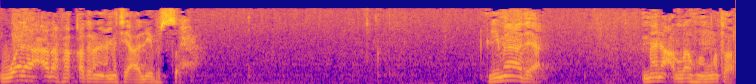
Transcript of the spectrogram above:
ولا عرف قدر نعمة عليه بالصحة. لماذا منع الله المطر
